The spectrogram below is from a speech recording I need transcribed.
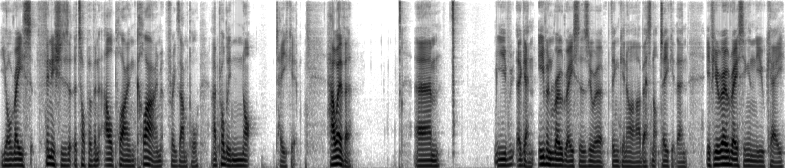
your race finishes at the top of an alpine climb, for example, I'd probably not take it. However, um, you've, again, even road racers who are thinking, oh, I best not take it then. If you're road racing in the UK,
